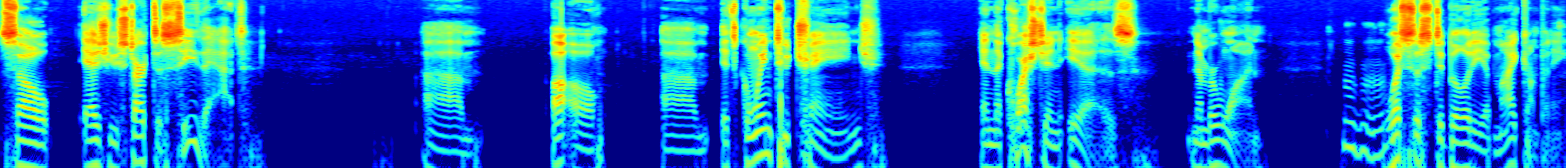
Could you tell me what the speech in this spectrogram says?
so as you start to see that um, uh-oh um, it's going to change and the question is number one mm-hmm. what's the stability of my company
